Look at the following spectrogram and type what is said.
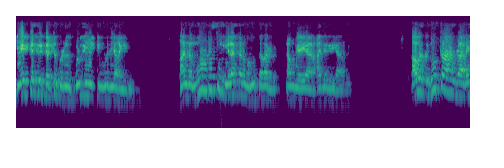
இயக்கத்தில் கட்டுப்படு கொள்கையில் உறுதியாகிடு. அந்த மூன்றுக்கும் இலக்கணம் வகுத்தவர் நம்முடைய ஐயா ராஜகிரி அவர்கள். அவருக்கு நூற்றாண்டு விழாவை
